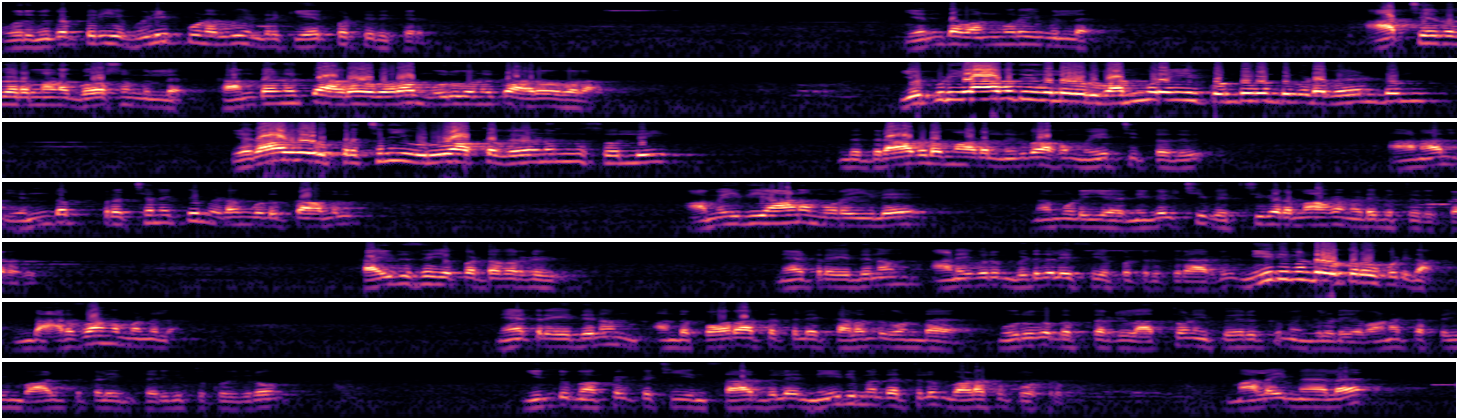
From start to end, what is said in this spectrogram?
ஒரு மிகப்பெரிய விழிப்புணர்வு இன்றைக்கு ஏற்பட்டிருக்கிறது. எந்த வன்முறையும் இல்லை. ஆட்சேபகரமான கோஷம் இல்லை. கந்தனுக்கு அரோகரா முருகனுக்கு அரோகரா. எப்படியாவது இதுல ஒரு வன்முறையை கொண்டு வந்து விட வேண்டும். ஏதாவது ஒரு பிரச்சனையை உருவாக்க வேணும்னு சொல்லி இந்த திராவிட மாடல் நிர்வாகம் முயற்சித்தது. ஆனால் எந்த பிரச்சனைக்கும் இடம் கொடுக்காமல் அமைதியான முறையிலே நம்முடைய நிகழ்ச்சி வெற்றிகரமாக நடைபெற்றிருக்கிறது. கைது செய்யப்பட்டவர்கள் நேற்றைய தினம் அனைவரும் விடுதலை செய்யப்பட்டிருக்கிறார்கள். நீதிமன்ற உத்தரவுப்படி தான் இந்த அரசாங்கம் பண்ணல. நேற்றைய தினம் அந்த போராட்டத்திலே கலந்து கொண்ட முருக பக்தர்கள் அத்தனை பேருக்கும் எங்களுடைய வணக்கத்தையும் வாழ்த்துக்களையும் தெரிவித்துக் கொள்கிறோம். இந்து மக்கள் கட்சியின் சார்பிலே நீதிமன்றத்திலும் வழக்கு போட்டிருக்கோம். மலை மேல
